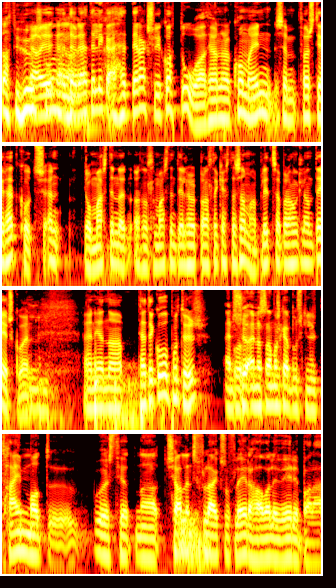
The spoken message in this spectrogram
datt í hug sko, þetta, er, þetta líka, þetta actually gott dúa því hann er að koma inn sem first year head coach en, jó, Martin, Martin Dale hefur bara alltaf gert það sama, hann blitza bara hanglaðan degir sko, en, en hérna, þetta er góða punktur. En, en að samanskæpu skilur timeout uh, veist, hérna, challenge flags og fleira hafa alveg verið bara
